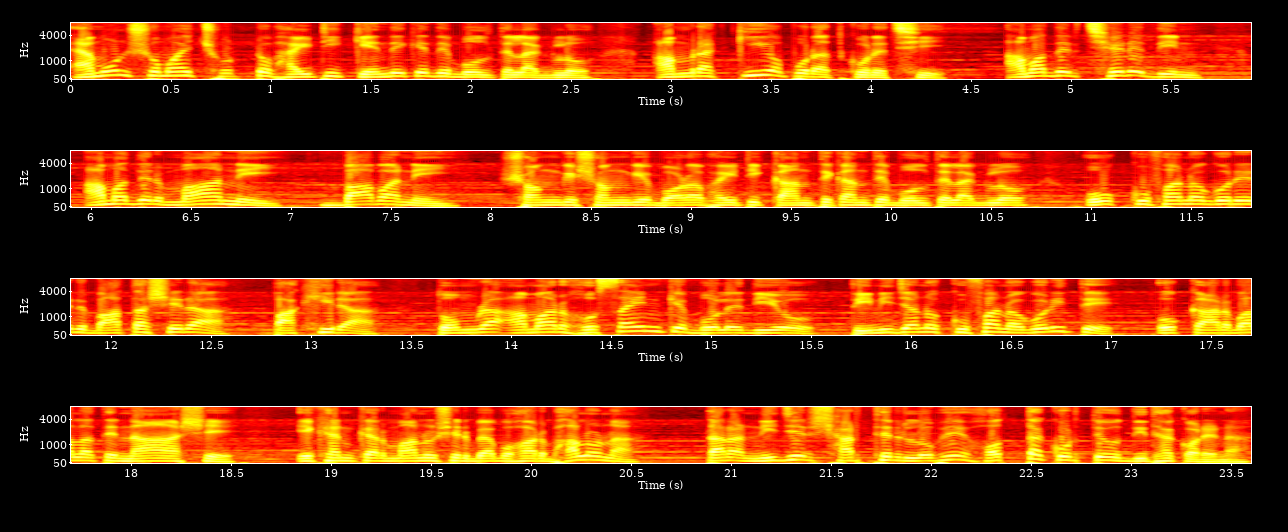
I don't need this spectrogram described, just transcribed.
এমন সময় ছোট্ট ভাইটি কেঁদে কেঁদে বলতে লাগল, আমরা কি অপরাধ করেছি? আমাদের ছেড়ে দিন, আমাদের মা নেই, বাবা নেই। সঙ্গে সঙ্গে বড় ভাইটি কানতে কানতে বলতে লাগল, ও কুফানগরের বাতাসেরা, পাখিরা, তোমরা আমার হোসাইনকে বলে দিও, তিনি যেন কুফানগরীতে ও কারবালাতে না আসে। এখানকার মানুষের ব্যবহার ভালো না। তারা নিজের স্বার্থের লোভে হত্যা করতেও দ্বিধা করে না।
